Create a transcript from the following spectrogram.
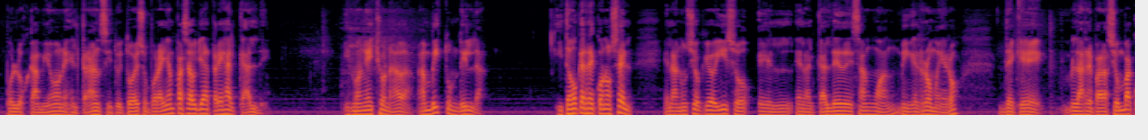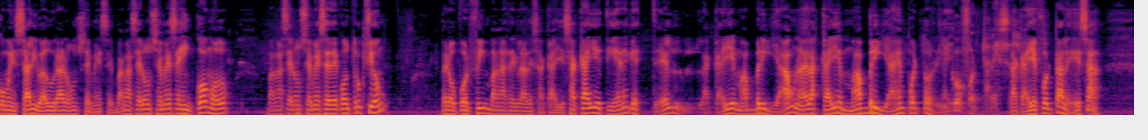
por los camiones, el tránsito y todo eso. Por ahí han pasado ya tres alcaldes y no han hecho nada. Han visto hundirla. Y tengo que reconocer el anuncio que hoy hizo el, el alcalde de San Juan, Miguel Romero, de que la reparación va a comenzar y va a durar 11 meses. Van a ser 11 meses incómodos, van a ser 11 meses de construcción, pero por fin van a arreglar esa calle. Esa calle tiene que ser la calle más brillada, una de las calles más brilladas en Puerto Rico. Fortaleza. La calle Fortaleza.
